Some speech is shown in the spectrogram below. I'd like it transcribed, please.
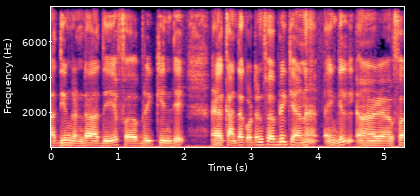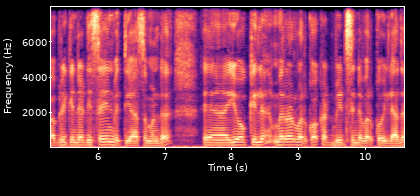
ആദ്യം കണ്ട അതേ ഫാബ്രിക്കിന്റെ കാന്ത കോട്ടൺ ഫാബ്രിക്കാണ് എങ്കിൽ ഫാബ്രിക്കിന്റെ ഡിസൈൻ വ്യത്യാസമുണ്ട്. യോക്കിൽ മിറർ വർക്കോ കട്ട് ബീഡ്സിന്റെ വർക്കോ ഇല്ലാതെ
